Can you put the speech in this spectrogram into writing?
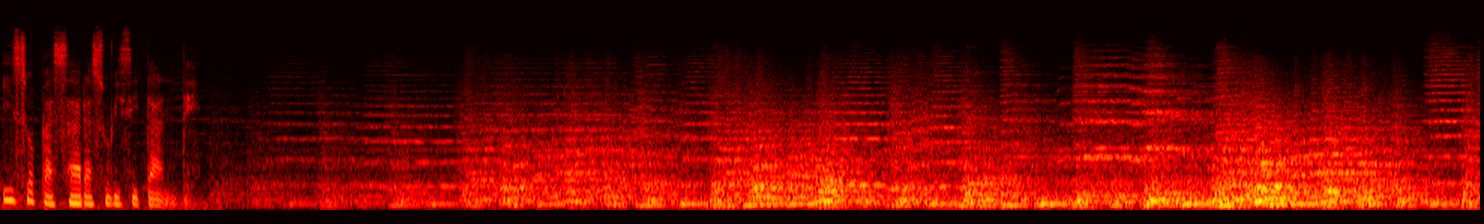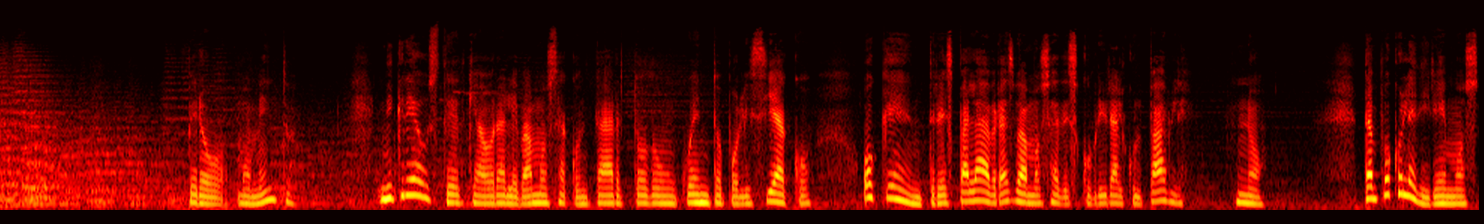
hizo pasar a su visitante. Pero, momento. Ni crea usted que ahora le vamos a contar todo un cuento policíaco o que en tres palabras vamos a descubrir al culpable. No. Tampoco le diremos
